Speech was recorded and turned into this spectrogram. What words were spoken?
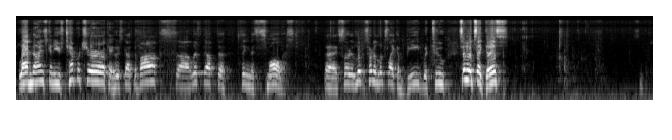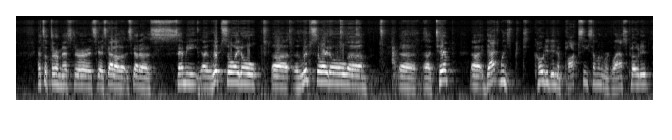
lab nine is going to use temperature. Okay, who's got the box? Uh, lift up the thing that's smallest. Uh, it sort of look, sort of looks like a bead with two. Sort of looks like this. That's a thermistor. It's, it's got a it's got a semi ellipsoidal uh, ellipsoidal um, uh, uh, tip. Uh, that one's coated in epoxy. Some of them are glass coated.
